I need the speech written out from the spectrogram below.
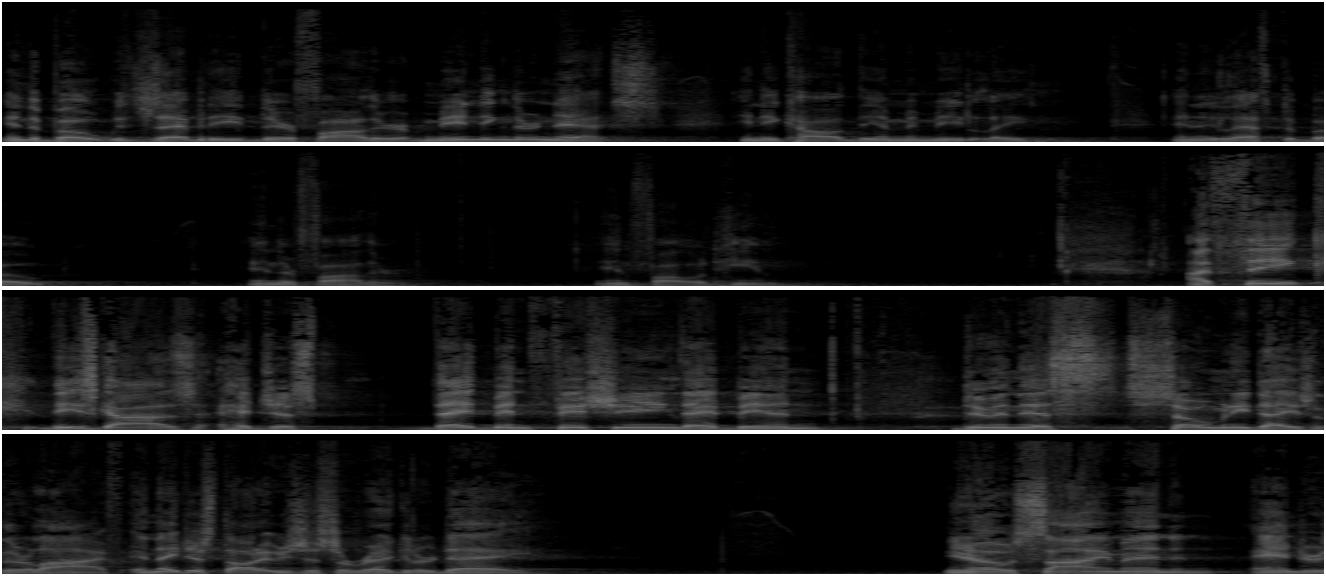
in the boat with Zebedee their father, mending their nets. And he called them immediately, and they left the boat and their father and followed him. I think these guys had just, they'd been fishing, they'd been doing this so many days of their life, and they just thought it was just a regular day. You know, Simon and Andrew,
